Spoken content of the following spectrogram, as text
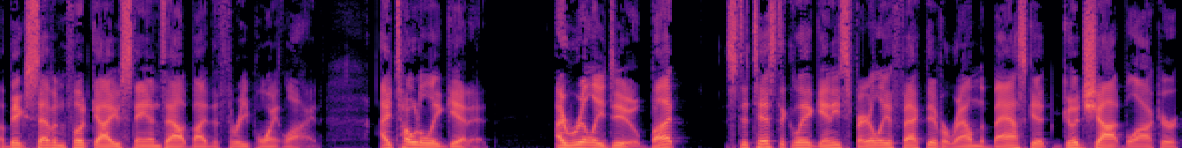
a big seven foot guy who stands out by the three point line, I totally get it. I really do. But statistically, again, he's fairly effective around the basket, good shot blocker,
